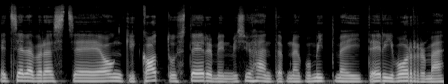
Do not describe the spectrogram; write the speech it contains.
et sellepärast see ongi katustermin, mis ühendab nagu mitmeid eri vorme.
